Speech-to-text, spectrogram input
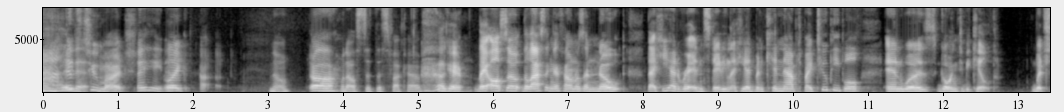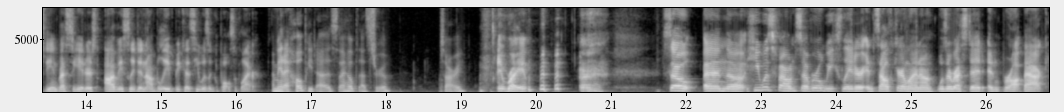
I hate it's it. too much. I hate Like, No. uh, What else did this fuck have? okay. They also the last thing they found was a note that he had written stating that he had been kidnapped by two people and was going to be killed, which the investigators obviously did not believe because he was a compulsive liar. I mean, I hope he does. I hope that's true. Sorry. Eh, right. so, and uh, he was found several weeks later in South Carolina, was arrested and brought back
